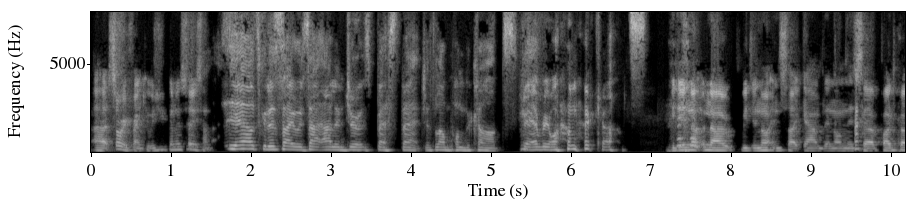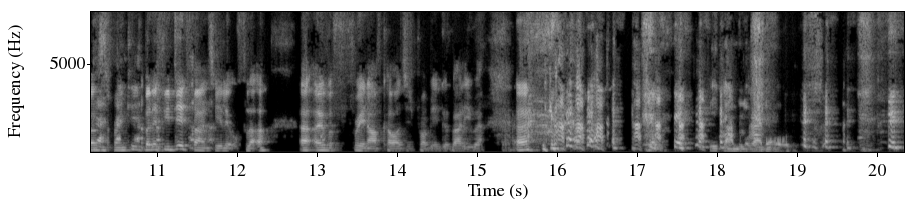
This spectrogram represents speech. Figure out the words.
Uh, sorry, Frankie, was you going to say something? Yeah, I was going to say, was that Alan Drewett's best bet? Just lump on the cards, get everyone on the cards. We do not know. We do not incite gambling on this uh, podcast, Frankie. But if you did fancy a little flutter, uh, over three and a half cards is probably a good value bet. Uh, gamble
